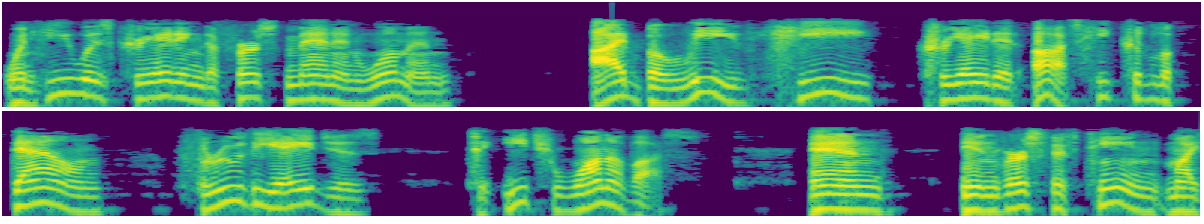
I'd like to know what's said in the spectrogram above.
when he was creating the first man and woman, I believe he created us. He could look down through the ages to each one of us. And in verse 15, my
